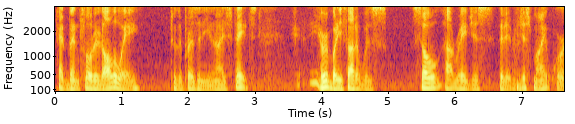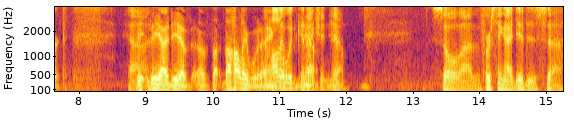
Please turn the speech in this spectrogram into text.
had been floated all the way to the President of the United States. Everybody thought it was so outrageous that it just might work. the, the idea of, of the, the Hollywood the angle. Hollywood connection, yeah. So uh, the first thing I did is uh,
